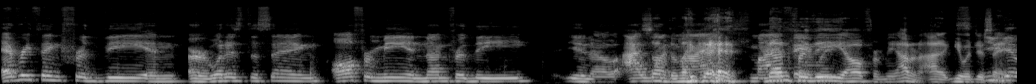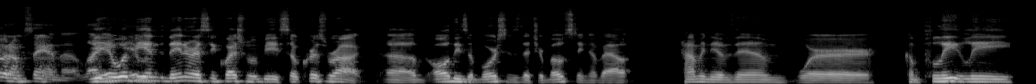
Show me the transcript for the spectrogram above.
everything for thee and or what is the saying? All for me and none for thee. You know, I Something want like my, that. my None for thee, all for me. I don't know. I get what you're saying. you get what I'm saying though. Yeah, it would be was- in, the interesting question would be so Chris Rock uh, of all these abortions that you're boasting about, how many of them were completely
